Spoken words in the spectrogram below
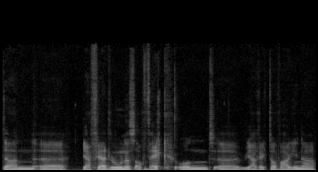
dann äh, ja, fährt Lunas auch weg und äh, ja, Rektor Vagina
